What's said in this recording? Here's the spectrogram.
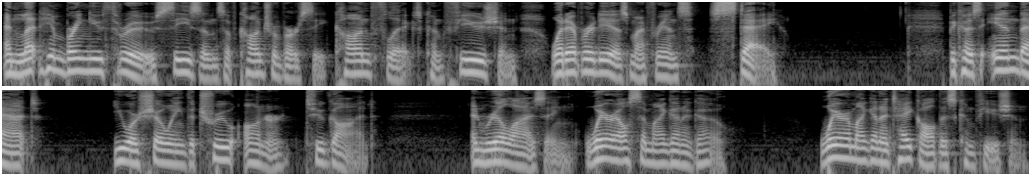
And let Him bring you through seasons of controversy, conflict, confusion, whatever it is, my friends, stay. Because in that, you are showing the true honor to God and realizing where else am I going to go? Where am I going to take all this confusion?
